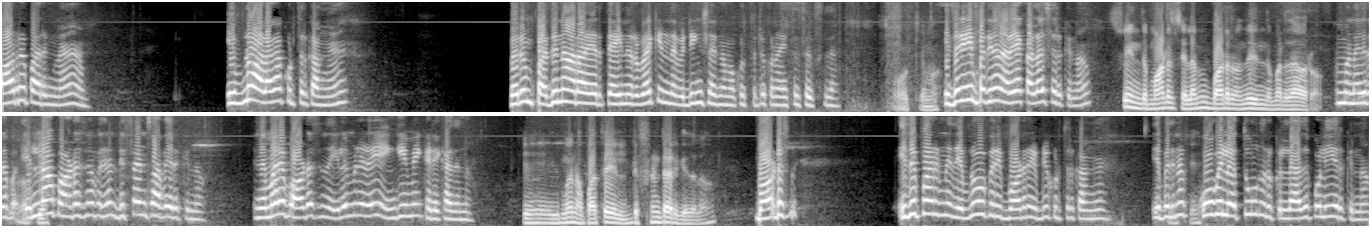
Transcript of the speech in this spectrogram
பார்டர் பாருங்களேன். எவ்வளோ அழகா கொடுத்துருக்காங்க. வெறும் பதினாறாயிரத்தி ஐநூறு ரூபாய்க்கு இந்த வெட்டிங் சாரி நம்ம கொடுத்துட்டு இருக்கோம் எஸ்எஸ்எக்ஸ்ல ஓகேம்மா. இதுலயும் பார்த்தீங்கன்னா நிறைய கலர்ஸ் இருக்குண்ணா. ஸோ இந்த மாடல்ஸ் எல்லாமே பார்டர் வந்து இந்த மாதிரி தான் வரும் ஆமா நான் இதில் எல்லா பார்டர்ஸும் பார்த்தீங்கன்னா டிஃப்ரென்ஸாகவே இருக்குண்ணா. இந்த மாதிரி பார்டர்ஸ் இந்த இளமையிலேயே எங்கேயுமே கிடைக்காதுண்ணா. இது மாதிரி நான் பார்த்தா டிஃப்ரெண்ட்டாக இருக்குது இதெல்லாம். பார்டர்ஸ் இது பாருங்க இது எவ்வளவு பெரிய பார்டர் எப்படி கொடுத்துருக்காங்க? இது பார்த்தீங்கன்னா கோவில்ல தூண் இருக்குல்ல அது போலயே இருக்குண்ணா.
